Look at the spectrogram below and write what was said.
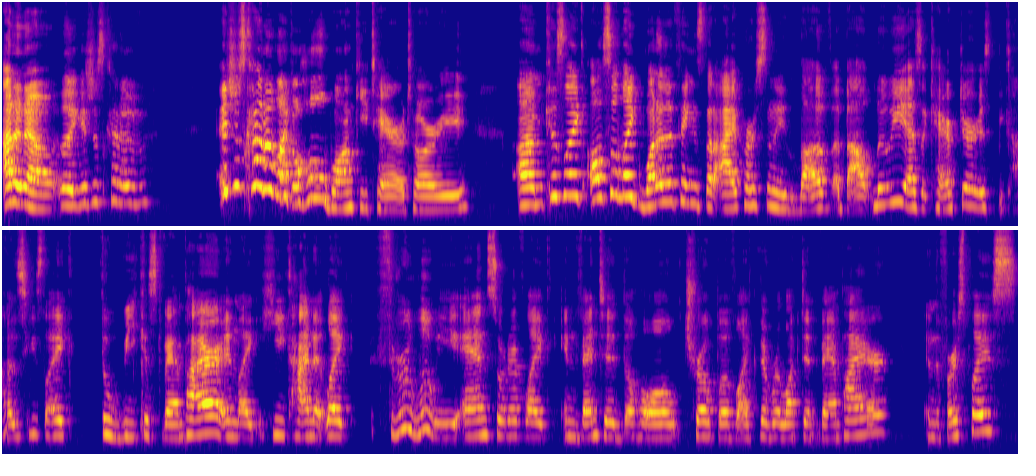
I don't know. Like it's just kind of it's just kind of like a whole wonky territory. Um, cause like also like one of the things that I personally love about Louis as a character is because he's like the weakest vampire and like he kind of like through Louis and sort of like invented the whole trope of like the reluctant vampire in the first place.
